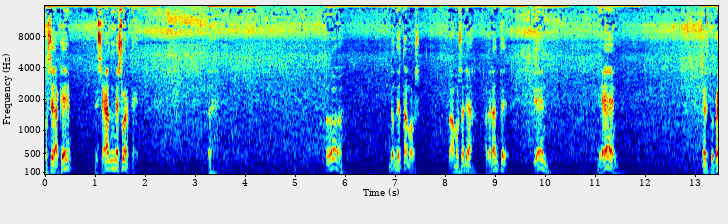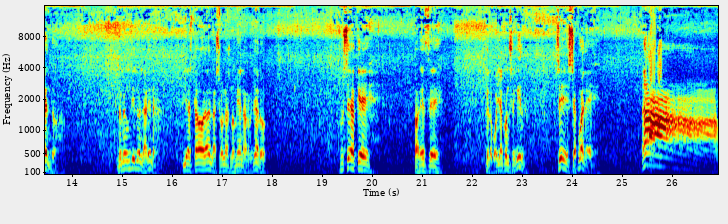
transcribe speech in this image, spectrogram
O sea que, deseadme suerte. Ah, ¿Dónde estamos? Vamos allá. Adelante. Bien. Bien. Estupendo. No me he hundido en la arena. Y hasta ahora las olas no me han arrollado. O sea que Parece que lo voy a conseguir. Sí, se puede. ¡Ah!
